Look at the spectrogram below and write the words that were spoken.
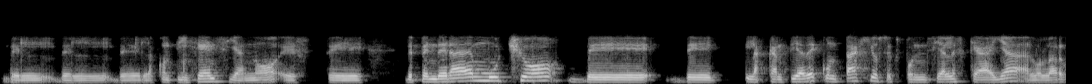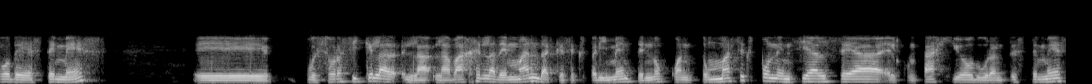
del, de, la contingencia, ¿no? Este, dependerá mucho de, la cantidad de contagios exponenciales que haya a lo largo de este mes. Eh, pues ahora sí que la, la, baja en la demanda que se experimente, ¿no? Cuanto más exponencial sea el contagio durante este mes,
